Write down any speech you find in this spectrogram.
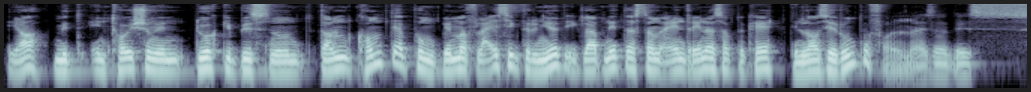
ja, mit Enttäuschungen durchgebissen und dann kommt der Punkt, wenn man fleißig trainiert, ich glaube nicht, dass dann ein Trainer sagt, okay, den lasse ich runterfallen. Also das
